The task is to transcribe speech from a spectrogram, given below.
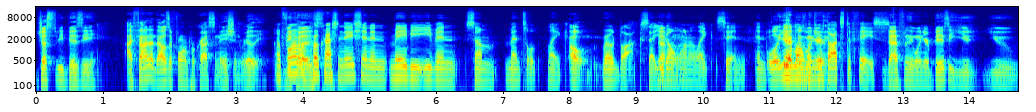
just to be busy, I found that that was a form of procrastination, really. A form because, of procrastination and maybe even some mental like oh roadblocks that definitely. you don't want to like sit and, and well, yeah, be alone with your thoughts to face. Definitely, when you're busy, you you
